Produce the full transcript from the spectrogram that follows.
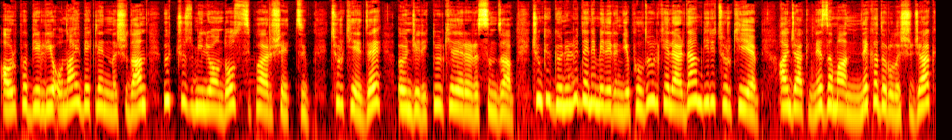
Avrupa Birliği onay beklenen aşıdan 300 milyon doz sipariş etti. Türkiye'de öncelikli ülkeler arasında. Çünkü gönüllü denemelerin yapıldığı ülkelerden biri Türkiye. Ancak ne zaman ne kadar ulaşacak,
